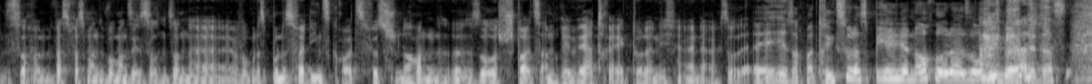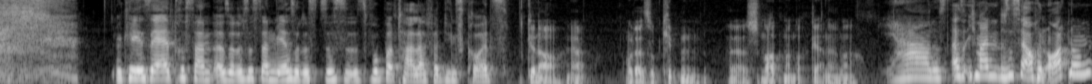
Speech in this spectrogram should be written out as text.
Das ist doch was, was man, wo man sich so, so eine, wo man das Bundesverdienstkreuz fürs Schnorren äh, so stolz am Revers trägt, oder nicht? Einer so, ey, sag mal, trinkst du das Bier hier noch oder so? Wie gehört dir das? Okay, sehr interessant. Also, das ist dann mehr so das, das, das Wuppertaler Verdienstkreuz. Genau, ja. Oder so Kippen äh, schnort man doch gerne mal. Ja, das, also ich meine, das ist ja auch in Ordnung.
